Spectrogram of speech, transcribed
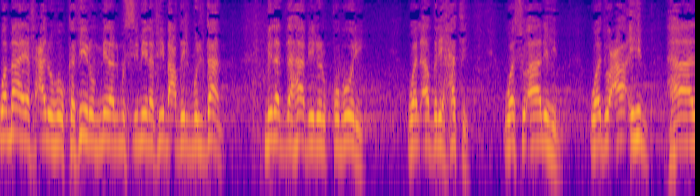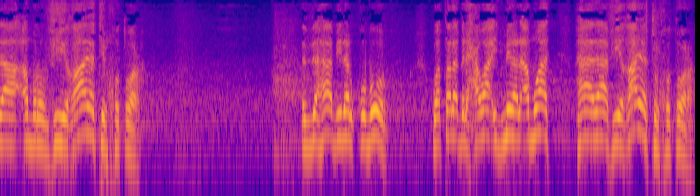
وما يفعله كثير من المسلمين في بعض البلدان من الذهاب للقبور والأضرحة وسؤالهم ودعائهم هذا أمر في غاية الخطورة. الذهاب إلى القبور وطلب الحوائج من الأموات هذا في غاية الخطورة.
